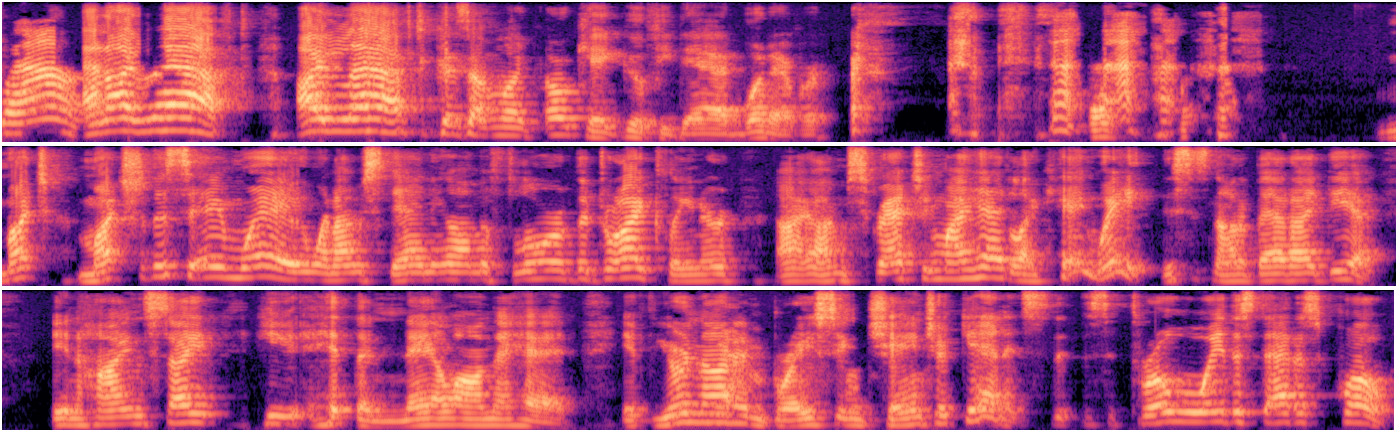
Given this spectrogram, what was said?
Wow. and I laughed. I laughed because I'm like, okay, goofy dad, whatever. much much the same way when I'm standing on the floor of the dry cleaner, I, I'm scratching my head like, hey, wait, this is not a bad idea. In hindsight, he hit the nail on the head. If you're not yeah. embracing change, again, it's, it's throw away the status quo,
